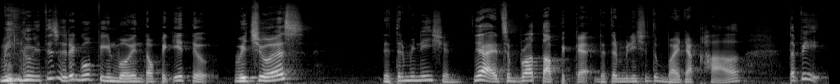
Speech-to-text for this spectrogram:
Minggu itu sebenarnya gue pingin bawain topik itu which was determination. Ya yeah, it's a broad topic kayak determination tuh banyak hal. Tapi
